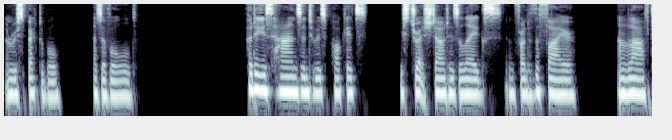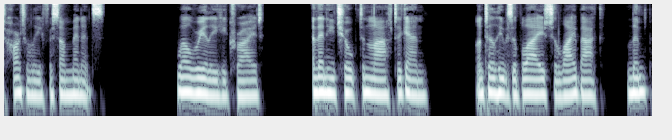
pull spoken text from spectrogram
and respectable as of old. Putting his hands into his pockets, he stretched out his legs in front of the fire and laughed heartily for some minutes. Well, really, he cried, and then he choked and laughed again until he was obliged to lie back, limp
